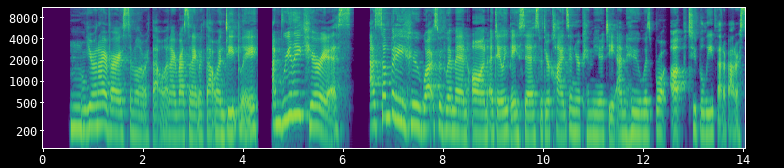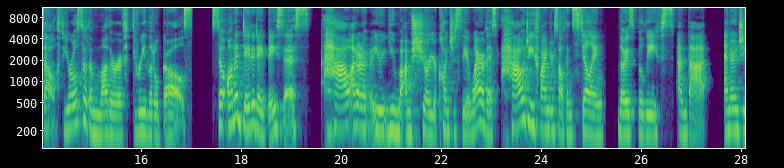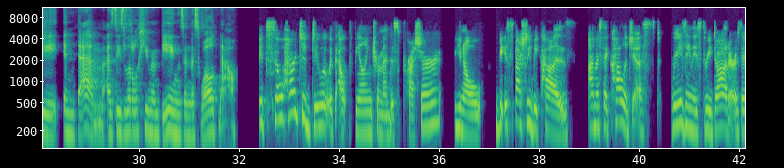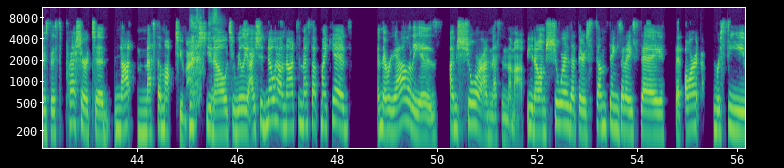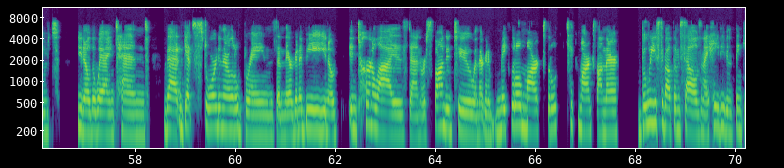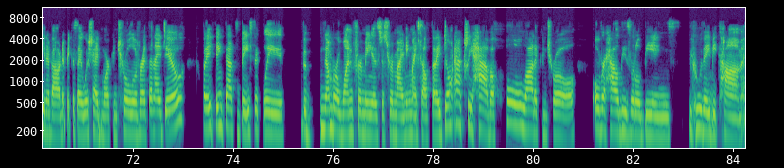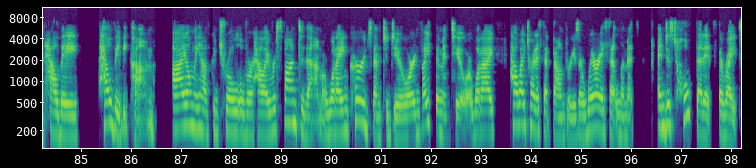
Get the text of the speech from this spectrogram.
Mm, you and I are very similar with that one. I resonate with that one deeply. I'm really curious as somebody who works with women on a daily basis with your clients in your community and who was brought up to believe that about herself, you're also the mother of three little girls. So on a day-to-day basis, how I don't know you you I'm sure you're consciously aware of this. How do you find yourself instilling those beliefs and that energy in them as these little human beings in this world now? It's so hard to do it without feeling tremendous pressure you know, especially because I'm a psychologist raising these three daughters, there's this pressure to not mess them up too much, you know, to really, I should know how not to mess up my kids. And the reality is, I'm sure I'm messing them up. You know, I'm sure that there's some things that I say that aren't received, you know, the way I intend that get stored in their little brains and they're going to be, you know, internalized and responded to, and they're going to make little marks, little tick marks on their beliefs about themselves. And I hate even thinking about it because I wish I had more control over it than I do. But I think that's basically the number one for me is just reminding myself that I don't actually have a whole lot of control over how these little beings, who they become and how they how they become. I only have control over how I respond to them or what I encourage them to do or invite them into or what I how I try to set boundaries or where I set limits and just hope that it's the right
